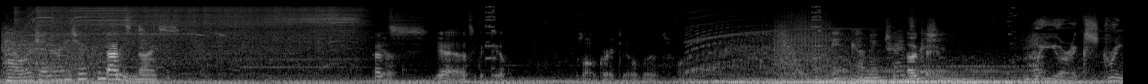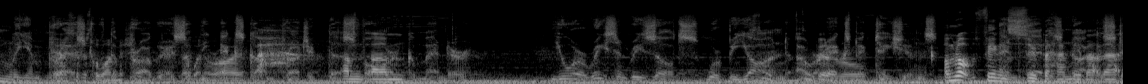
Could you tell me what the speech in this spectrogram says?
Power generator complete. That's nice. That's yeah, that's a good deal. It's not a great deal, but it's fine. Incoming transmission. We are extremely impressed just the with the progress of the awry. XCOM project thus Um, far, um, Commander. Your recent results were beyond our expectations. I'm not feeling And super happy about that.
